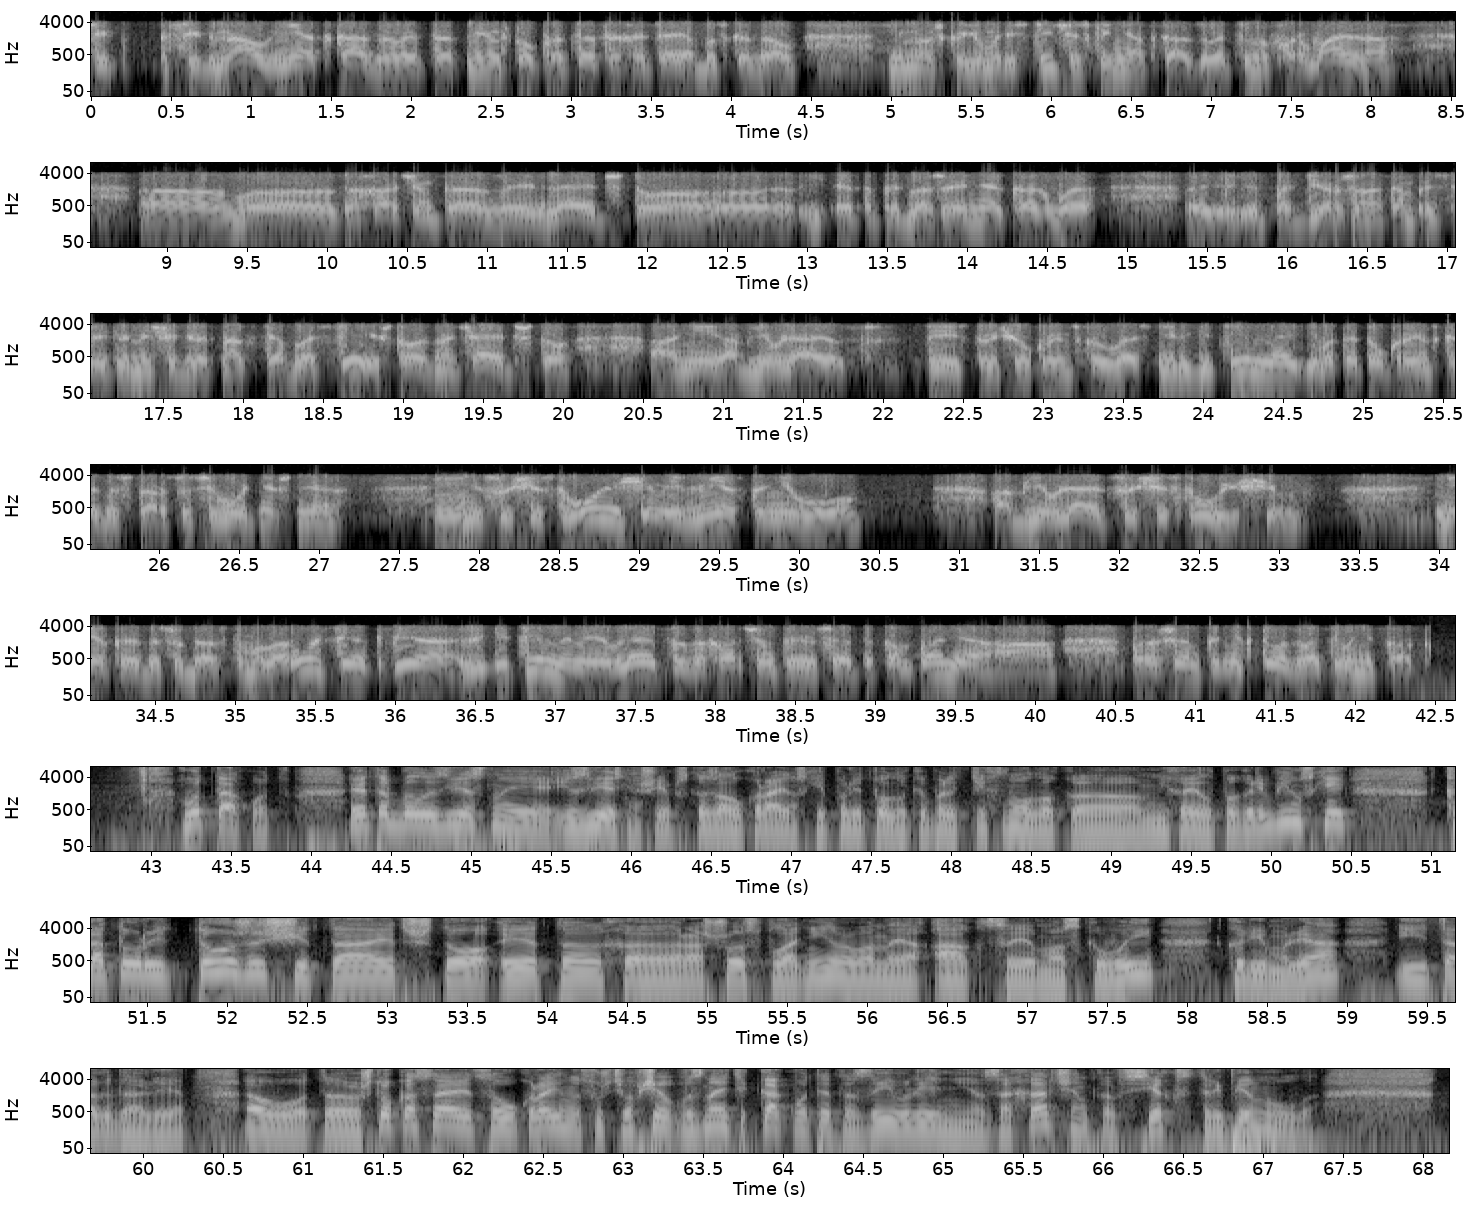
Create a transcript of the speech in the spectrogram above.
сигнал не отказывается от Минского процесса, хотя я бы сказал, немножко юмористически не отказывается, но формально в Захарченко заявляет, что э, это предложение как бы э, поддержано там представителями еще 19 областей, что означает, что они объявляют действующую украинскую власть нелегитимной, и вот это украинское государство сегодняшнее mm-hmm. несуществующим, и вместо него объявляет существующим некое государство Малороссия, где легитимными являются Захарченко и вся эта компания, а Порошенко никто, звать его никак. Вот так вот. Это был известный, известнейший, я бы сказал, украинский политолог и политтехнолог э, Михаил Погребинский, который тоже считает, что это хорошо спланированная акция Москвы, Кремля и так далее. Вот. Что касается Украины, слушайте, вообще, вы знаете, как вот это заявление Захарченко всех встрепенуло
